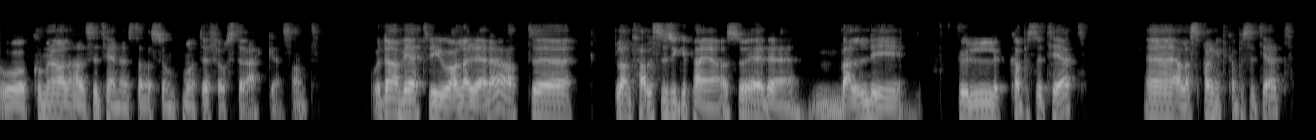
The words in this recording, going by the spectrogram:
og kommunale helsetjenester som på en måte er første rekke. Sant? Og der vet vi jo allerede at uh, blant helsesykepleiere så er det veldig full kapasitet, eller sprengt kapasitet.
